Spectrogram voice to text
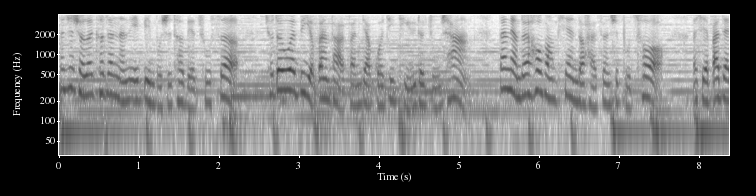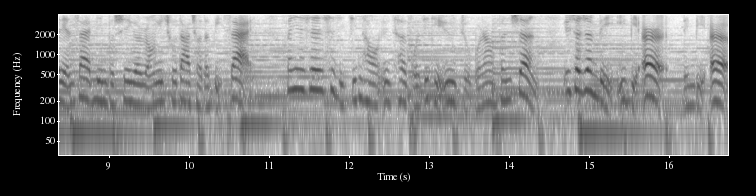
但是球队客战能力并不是特别出色，球队未必有办法翻掉国际体育的主场，但两队后防线都还算是不错，而且八甲联赛并不是一个容易出大球的比赛。分析师赤井金头预测国际体育主不让分胜，预测正比一比二、零比二。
